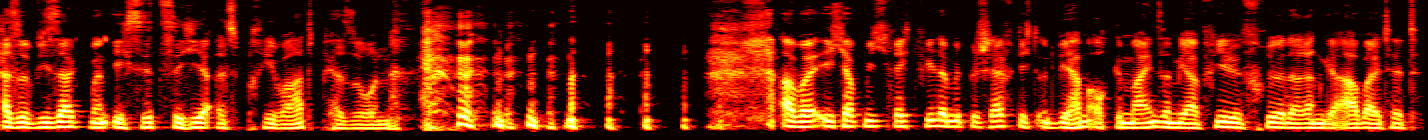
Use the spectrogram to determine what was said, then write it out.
Also wie sagt man, ich sitze hier als Privatperson. Aber ich habe mich recht viel damit beschäftigt und wir haben auch gemeinsam ja viel früher daran gearbeitet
